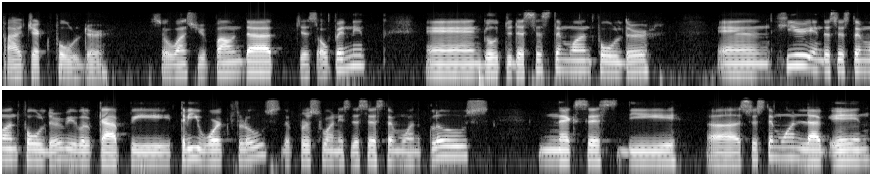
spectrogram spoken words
project folder. So once you found that, just open it and go to the system1 folder and here in the system one folder, we will copy three workflows. The first one is the system one close. Next is the uh, system one login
